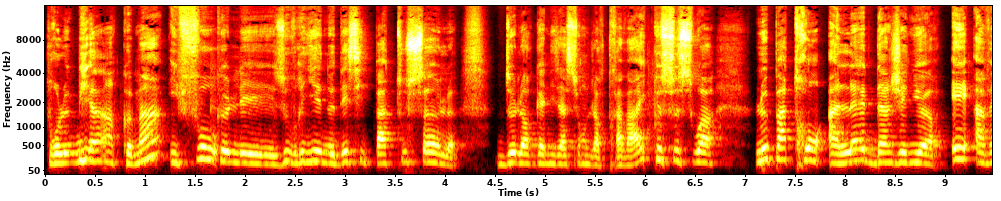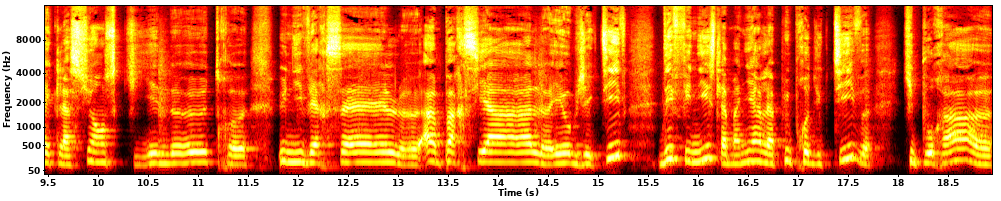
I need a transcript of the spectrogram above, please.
pour le bien commun, il faut que les ouvriers ne décident pas tout seuls de l'organisation de leur travail, que ce soit le patron, à l'aide d'ingénieurs et avec la science qui est neutre, universelle, impartiale et objective, définissent la manière la plus productive qui pourra euh,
